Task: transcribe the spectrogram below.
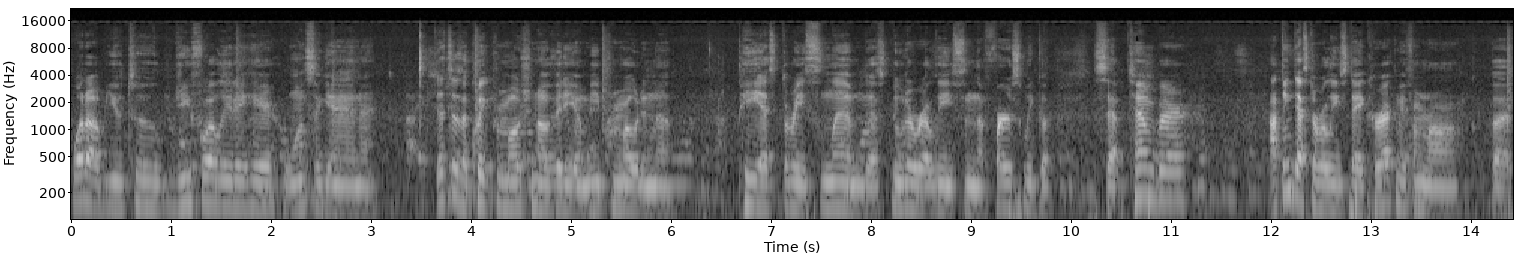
What up YouTube? G4 Leader here once again. This is a quick promotional video me promoting the PS3 Slim that's due to release in the first week of September. I think that's the release date, correct me if I'm wrong, but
